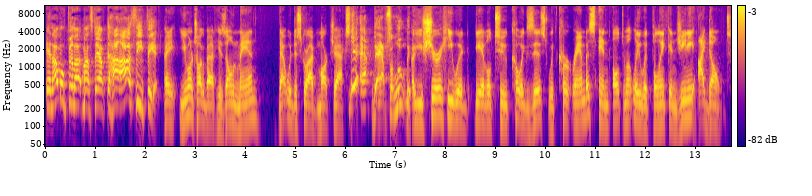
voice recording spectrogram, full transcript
and I'm gonna fill out my staff to how I see fit. Hey, you want to talk about his own man? That would describe Mark Jackson. Yeah, ab- absolutely. Are you sure he would be able to coexist with Kurt Rambis and ultimately with Pelinka and Jeanie? I don't.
